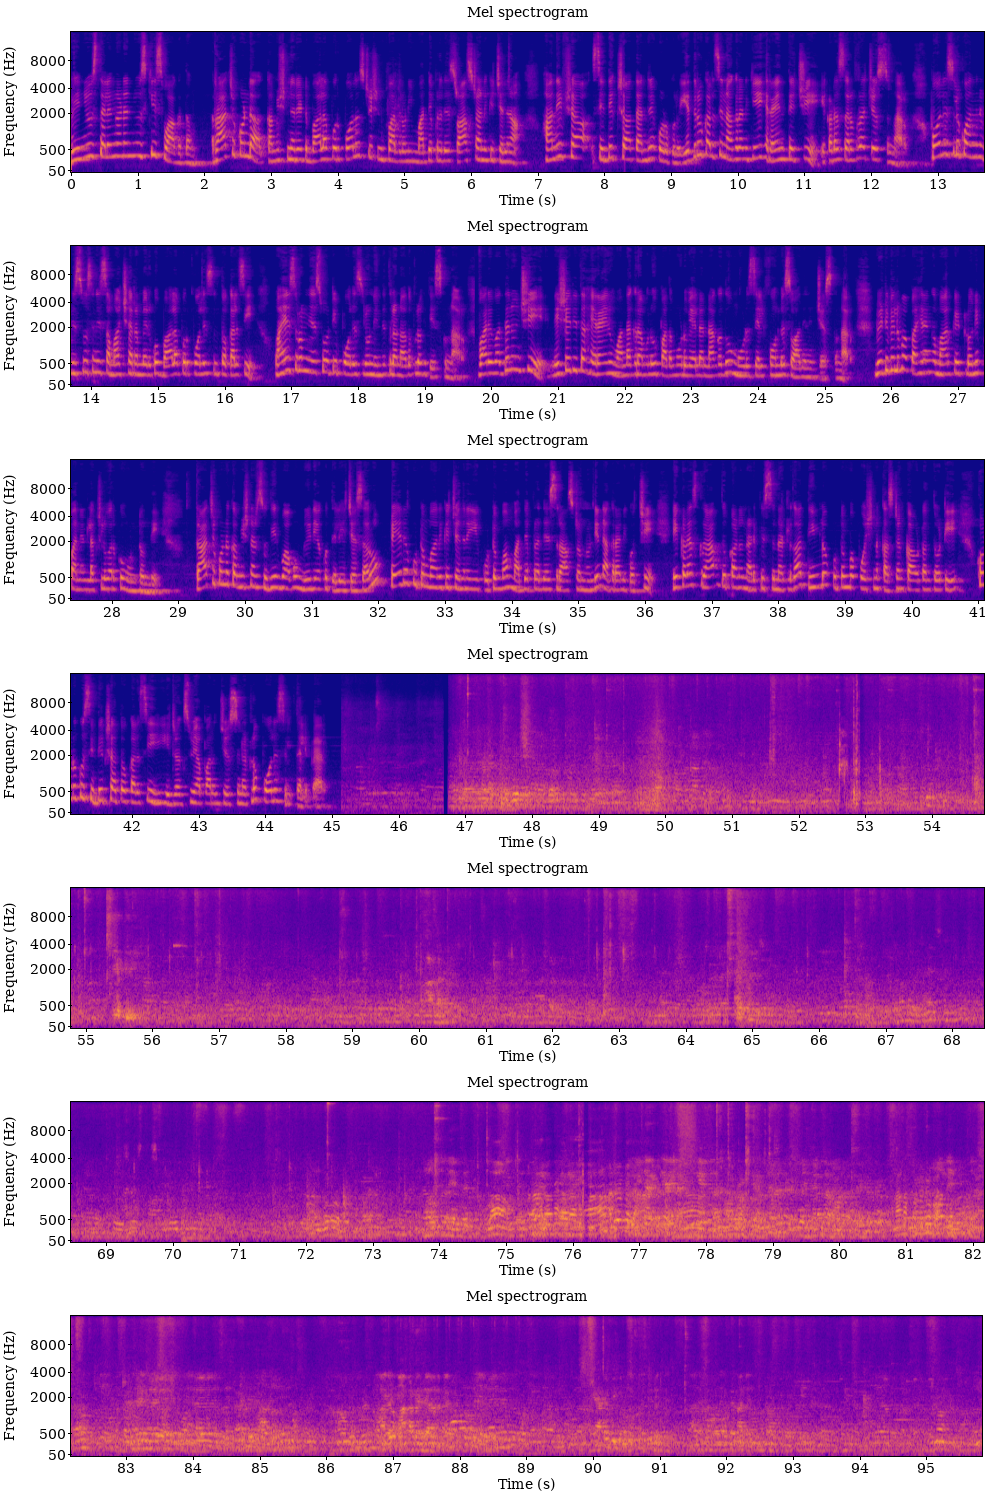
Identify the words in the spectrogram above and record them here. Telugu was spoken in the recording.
వి న్యూస్ తెలంగాణ న్యూస్కి స్వాగతం. Rachakonda commissionerate Balapur police station పరిధిలోని మధ్యప్రదేశ్ రాష్ట్రానికి చెందిన హనీఫ్ షా సిద్దిక్ షా తండ్రి కొడుకులు ఇద్దరు కలిసి నగరానికి హెరైన్ తెచ్చి ఇక్కడ సరఫరా చేస్తున్నారు. పోలీసులకు అందిన విశ్వసనీయ సమాచారం మేరకు బాలాపూర్ పోలీసులతో కలిసి మహేశ్వరం ఎస్ఓటి పోలీసులు నిందితులను అదుపులోకి తీసుకున్నారు. వారి వద్ద నుంచి నిషేధిత హెరాయిన్ వంద గ్రాములు పదమూడు వేల నగదు మూడు సెల్ ఫోన్లు స్వాధీనం చేసుకున్నారు. వీటి విలువ బహిరంగ మార్కెట్లోని పన్నెండు లక్షల వరకు ఉంటుంది. రాచకొండ కమిషనర్ సుధీర్ బాబు మీడియాకు తెలియజేశారు. పేద కుటుంబానికి చెందిన ఈ కుటుంబం మధ్యప్రదేశ్ రాష్ట్రం నుండి నగరానికి వచ్చి ఇక్కడ స్క్రాప్ దుకాణం నడిపిస్తున్నట్లుగా దీనిలో కుటుంబ పోషణ కష్టం కావడంతో కొడుకు సిద్ధిక్షతో కలిసి ఈ డ్రగ్స్ వ్యాపారం చేస్తున్నట్లు పోలీసులు తెలిపారు. మాట్లాడే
